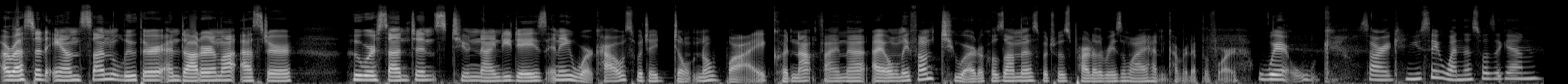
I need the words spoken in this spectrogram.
Arrested Anne's son Luther and daughter-in-law Esther, who were sentenced to 90 days in a workhouse, which I don't know why. Could not find that. I only found two articles on this, which was part of the reason why I hadn't covered it before. Where? Sorry. Can you say when this was again?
